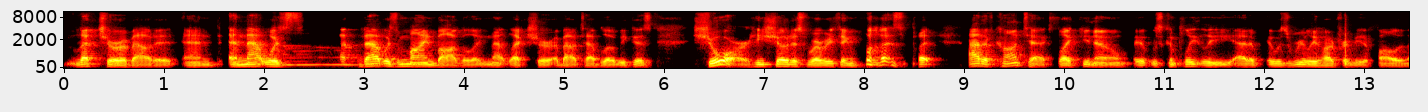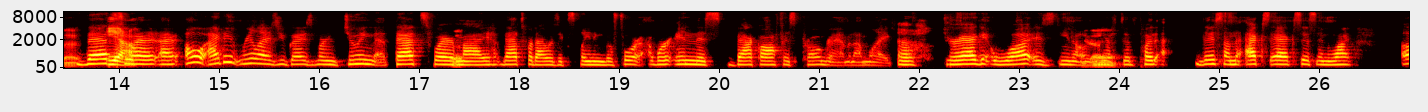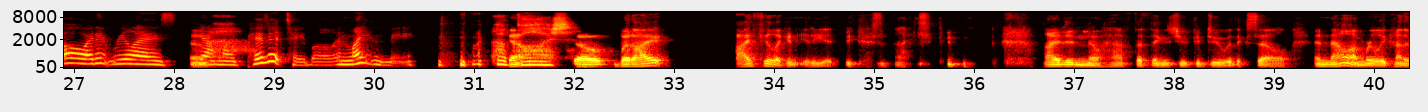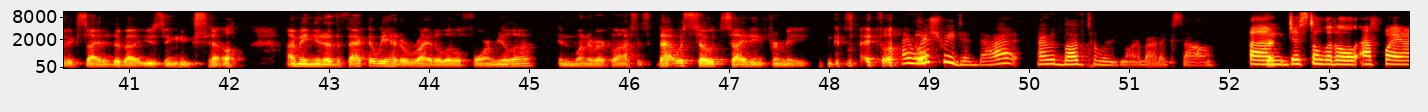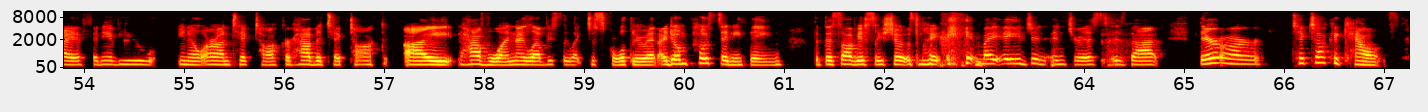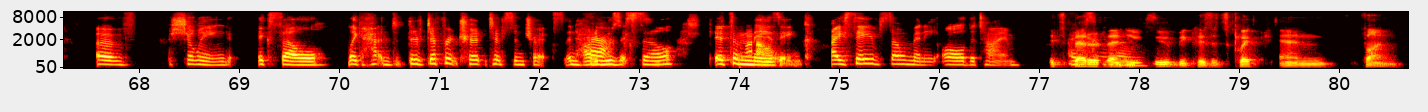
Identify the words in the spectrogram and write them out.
lecture about it, and and that was Oh. That- that was mind-boggling. That lecture about Tableau because sure he showed us where everything was, but out of context, like you know, it was completely out of. It was really hard for me to follow that. That's Yeah. what I, oh, I didn't realize you guys weren't doing that. That's where Yeah. my, that's what I was explaining before. We're in this back office program and I'm like, Ugh. dragging, what is, you know, Yeah. you have to put this on the X axis and Y. Oh, I didn't realize. Yeah. Yeah, my pivot table enlightened me. oh Yeah. gosh So, but I, I feel like an idiot because I didn't, I didn't know half the things you could do with Excel, and now I'm really kind of excited about using Excel. I mean, you know, the fact that we had to write a little formula in one of our classes that was so exciting for me because I thought, I wish we did that. I would love to learn more about Excel. Um, just a little FYI, if any of you, you know, are on TikTok or have a TikTok, I have one. I obviously like to scroll through it. I don't post anything, but this obviously shows my my age and interest is that there are TikTok accounts of showing Excel like ha- there's different tri- tips and tricks and how to use Excel. It's amazing. I save so many all the time. It's better than those. YouTube because it's quick and fun.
